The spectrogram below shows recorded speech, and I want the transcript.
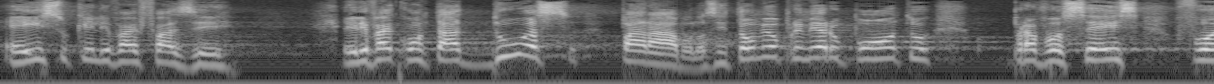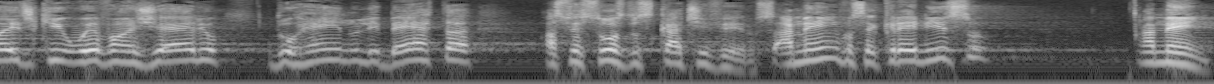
é isso que ele vai fazer. Ele vai contar duas parábolas. Então, meu primeiro ponto para vocês foi de que o evangelho do reino liberta as pessoas dos cativeiros. Amém? Você crê nisso? Amém.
